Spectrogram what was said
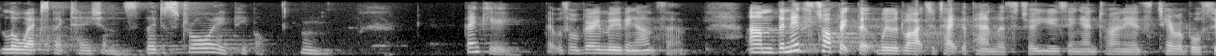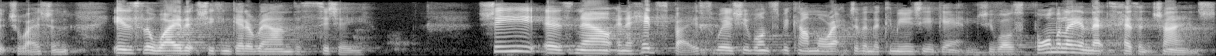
low expectations. They destroy people. Hmm. Thank you. That was a very moving answer. Um, the next topic that we would like to take the panellists to, using Antonia's terrible situation, is the way that she can get around the city. She is now in a headspace where she wants to become more active in the community again. She was formerly, and that hasn't changed.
